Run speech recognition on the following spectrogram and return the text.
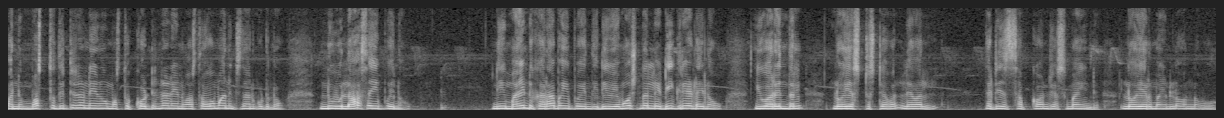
వాడిని మస్తు తిట్టిన నేను మస్తు కొట్టిన నేను మస్తు అవమానించింది అనుకుంటున్నావు. నువ్వు లాస్ అయిపోయినావు. నీ మైండ్ ఖరాబ్ అయిపోయింది. నీవు ఎమోషనల్లీ డిగ్రేడ్ అయినావు. You are in the lowest స్టెవల్ level that is sub conscious mind lower మైండ్లో ఉన్నావు.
